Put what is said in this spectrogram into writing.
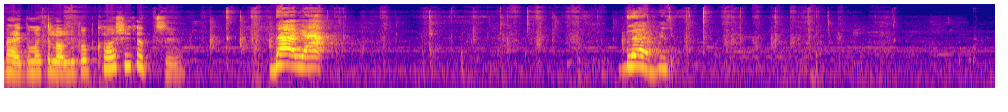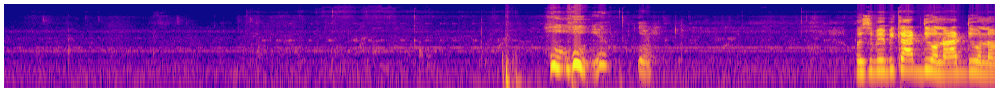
ভাই তোমাকে ললিপপ খাওয়া শেখাচ্ছে. হয়েছে বেবি কাট দিও না আর দিও না.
